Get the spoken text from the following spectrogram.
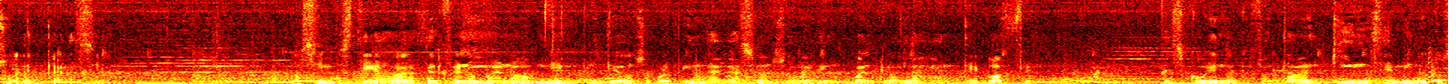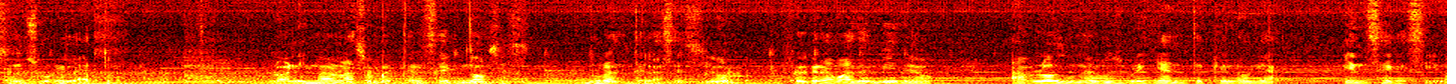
su declaración. Los investigadores del fenómeno ovni emprendieron su propia indagación sobre el encuentro del agente Godfrey, descubriendo que faltaban 15 minutos en su relato. Lo animaron a someterse a hipnosis. Durante la sesión, que fue grabada en video, habló de una luz brillante que lo había enseguecido.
